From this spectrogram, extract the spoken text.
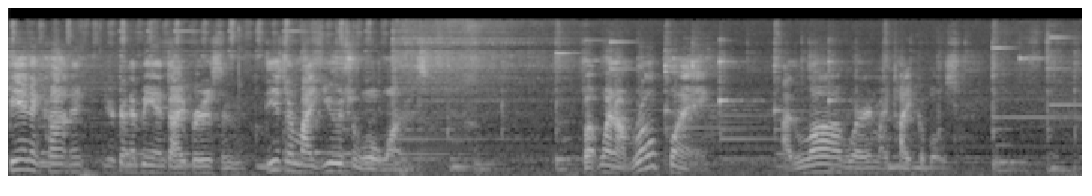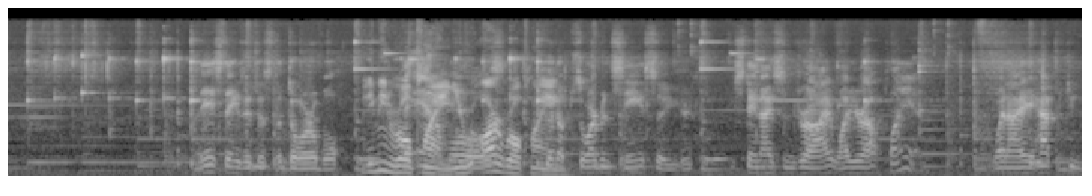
being incontinent, you're going to be in diapers, and these are my usual ones. But when I'm role playing, I love wearing my Tykables. These things are just adorable. What do you mean role The playing? You are role playing. Good absorbency, so you stay nice and dry while you're out playing. When I have to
